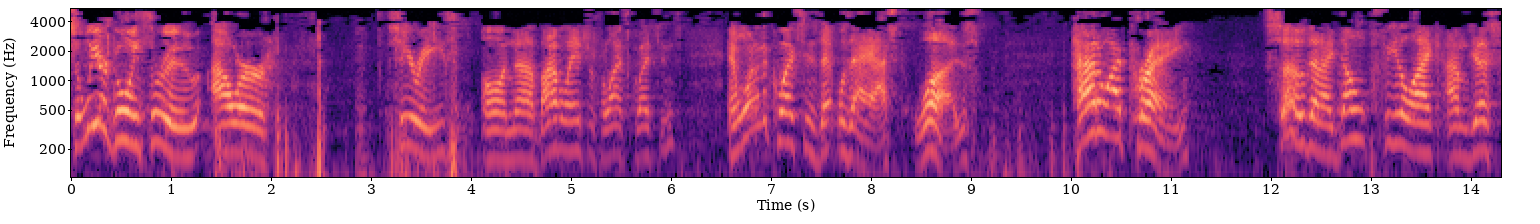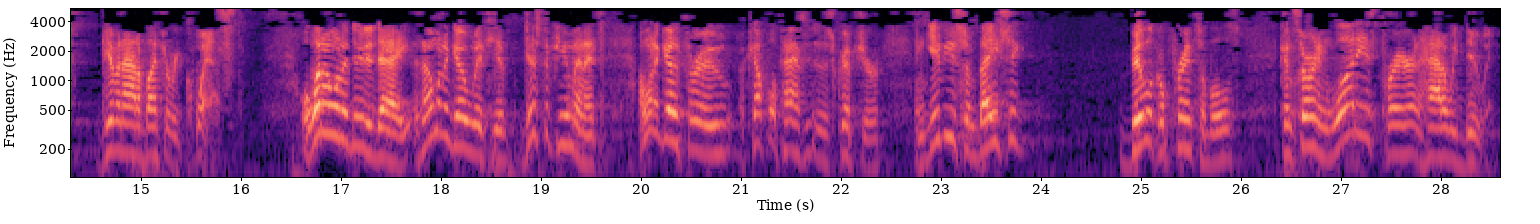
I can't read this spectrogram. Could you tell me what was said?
so we are going through our series on uh, Bible Answers for Life's Questions. And one of the questions that was asked was How do I pray so that I don't feel like I'm just giving out a bunch of requests? Well, what I want to do today is I want to go with you just a few minutes. I want to go through a couple of passages of Scripture and give you some basic biblical principles concerning what is prayer and how do we do it.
